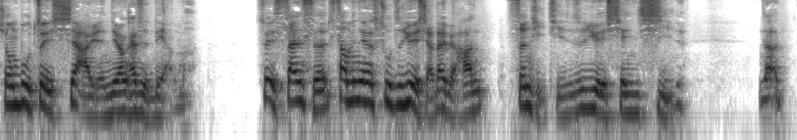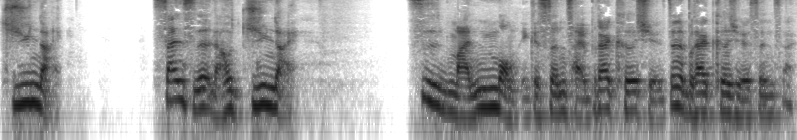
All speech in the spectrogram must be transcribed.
胸部最下缘地方开始量嘛，所以三十上面那个数字越小，代表他身体其实是越纤细的。那 G 奶三十二，然后 G 奶是蛮猛的一个身材，不太科学，真的不太科学的身材。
